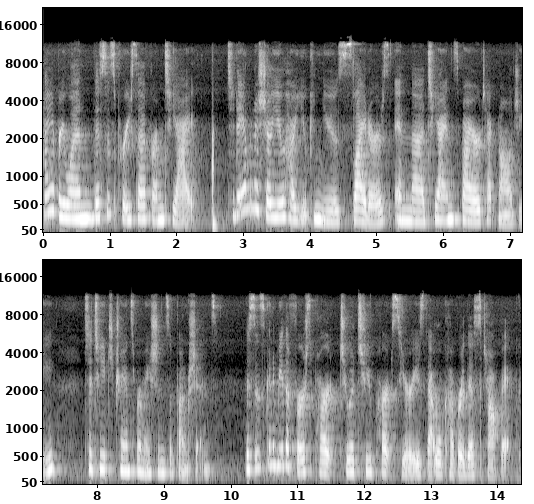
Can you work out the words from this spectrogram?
Hi everyone, this is Parisa from TI. Today I'm going to show you how you can use sliders in the TI Nspire technology to teach transformations of functions. This is going to be the first part to a two-part series that will cover this topic.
